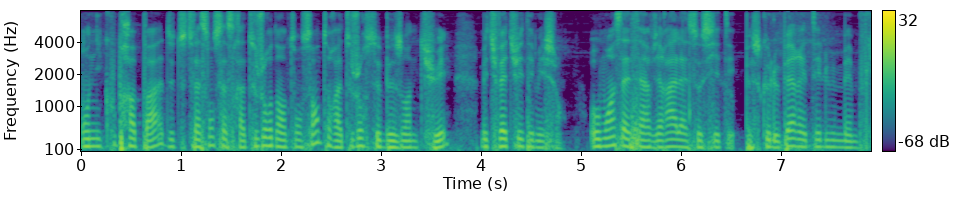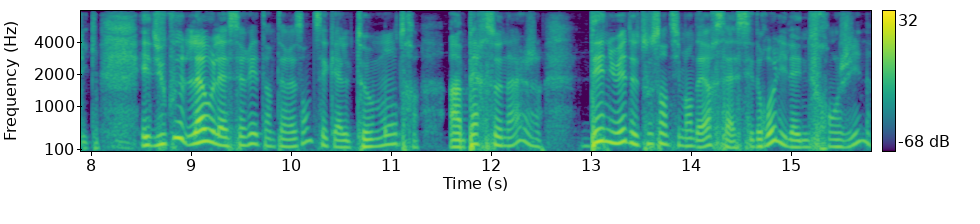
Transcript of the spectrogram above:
on n'y coupera pas. De toute façon, ça sera toujours dans ton sang, tu auras toujours ce besoin de tuer, mais tu vas tuer des méchants. Au moins, ça servira à la société, parce que le père était lui-même flic. Et du coup, là où la série est intéressante, c'est qu'elle te montre un personnage dénué de tout sentiment. D'ailleurs, c'est assez drôle, il a une frangine,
